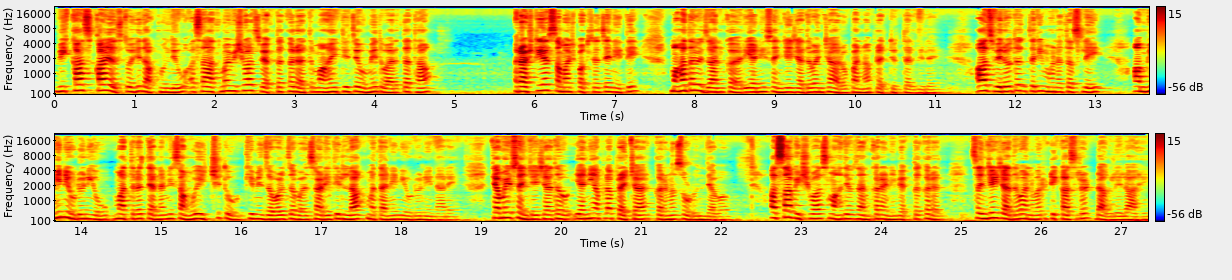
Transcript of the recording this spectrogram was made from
विकास काय असतो हे दाखवून देऊ असा आत्मविश्वास व्यक्त करत महायुतीचे उमेदवार तथा राष्ट्रीय समाज पक्षाचे नेते महादेव जानकर यांनी संजय जाधवांच्या आरोपांना प्रत्युत्तर दिलंय. आज विरोधक जरी म्हणत असले आम्ही निवडून येऊ मात्र त्यांना मी सांगू इच्छितो की मी जवळजवळ साडेतीन लाख मताने निवडून येणार आहे. त्यामुळे संजय जाधव यांनी आपला प्रचार करणं सोडून द्यावं असा विश्वास महादेव जानकरांनी व्यक्त करत संजय जाधवांवर टीकास्रट डागलेला आहे.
